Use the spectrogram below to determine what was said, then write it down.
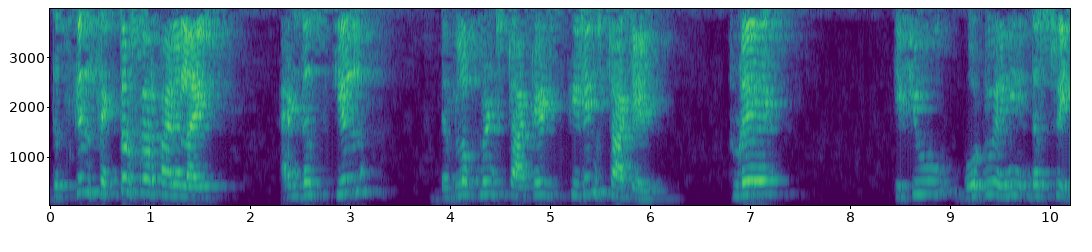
the skill sectors were finalized and the skill development started skilling started. Today if you go to any industry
